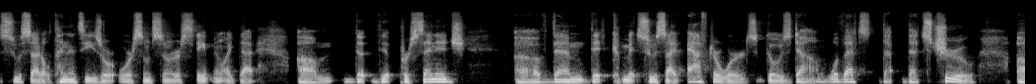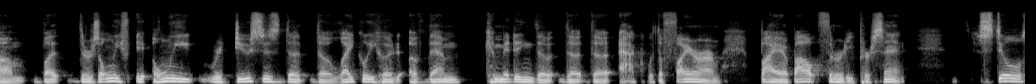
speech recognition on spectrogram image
suicidal tendencies or, or some sort of statement like that um, the the percentage of them that commit suicide afterwards goes down. Well, that's that, that's true, um, but there's only it only reduces the the likelihood of them committing the the the act with a firearm by about thirty percent. Still,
